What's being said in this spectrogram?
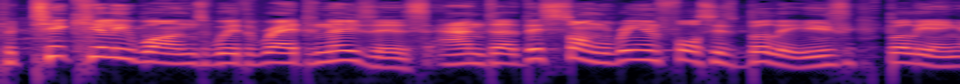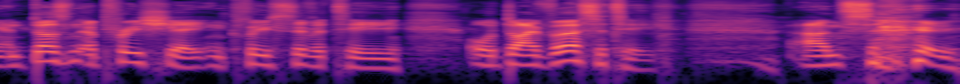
particularly ones with red noses. And uh, this song reinforces bullies, bullying and doesn't appreciate inclusivity or diversity. And so,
